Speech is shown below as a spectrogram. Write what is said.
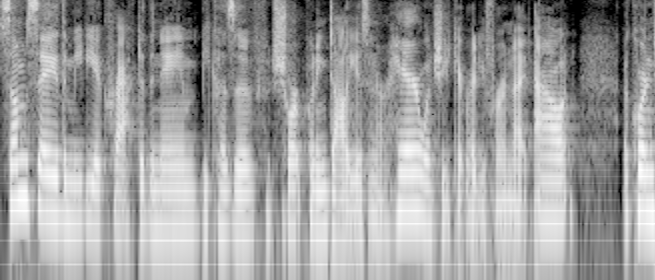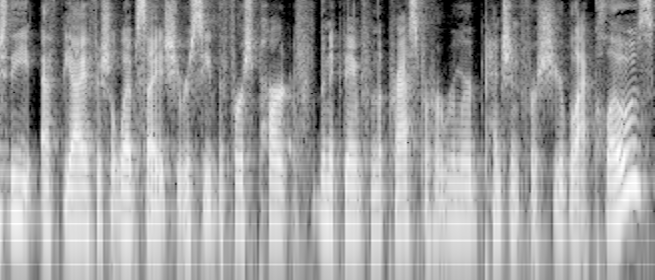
Some say the media crafted the name because of Short putting dahlias in her hair when she'd get ready for a night out. According to the FBI official website, she received the first part of the nickname from the press for her rumored penchant for sheer black clothes.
